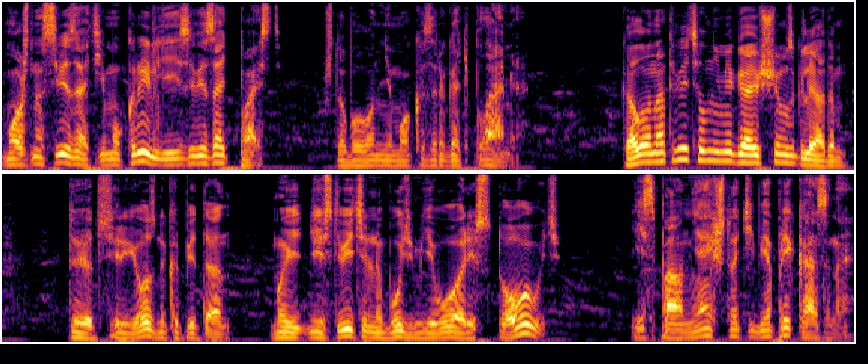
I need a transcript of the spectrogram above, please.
можно связать ему крылья и завязать пасть, чтобы он не мог изрыгать пламя». Колон ответил немигающим взглядом. «Ты это серьезно, капитан? Мы действительно будем его арестовывать?» «Исполняй, что тебе приказано.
